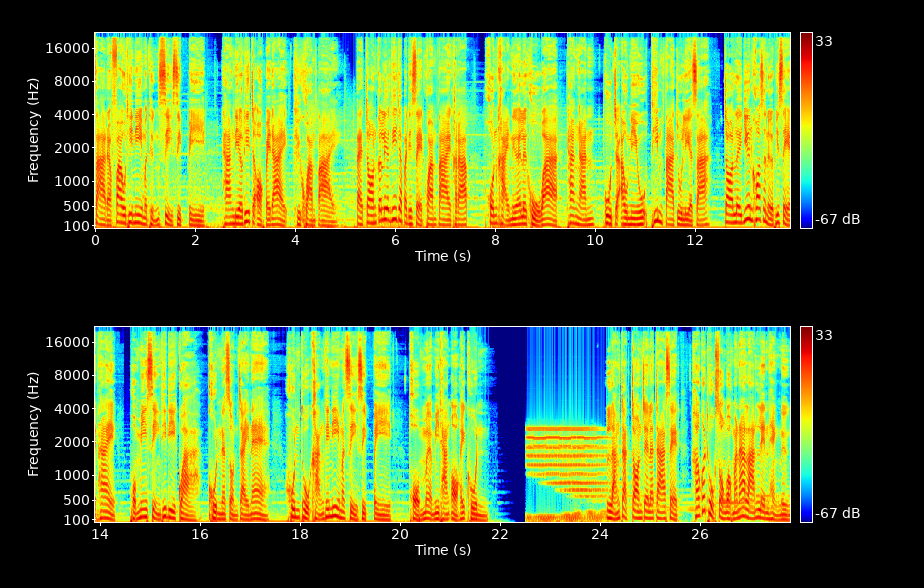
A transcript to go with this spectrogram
ศาจเฝ้าที่นี่มาถึง 40 ปี ทางเดียวที่จะออกไปได้คือความตาย แต่จอนก็เลือกที่จะปฏิเสธความตายครับ คนขายเนื้อเลยขู่ว่า ถ้างั้นกูจะเอานิ้วทิ่มตาจูเลียซะ จอนเลยยื่นข้อเสนอพิเศษให้ ผมมีสิ่งที่ดีกว่า คุณน่ะสนใจแน่ คุณถูกขังที่นี่มา 40 ปี ผมมีทางออกให้คุณ หลังจากจอนเจรจาเสร็จ เขาก็ถูกส่งออกมาหน้าร้านเลนแห่งหนึ่ง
